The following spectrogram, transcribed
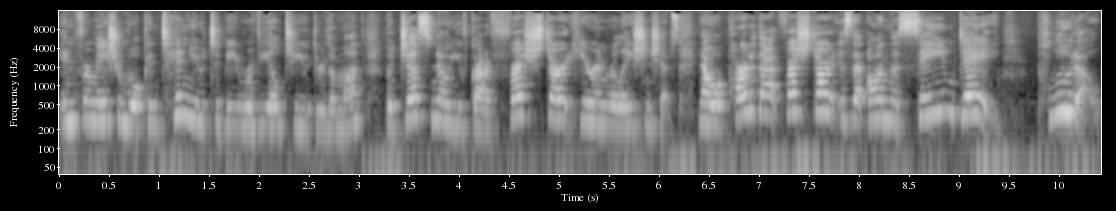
Information will continue to be revealed to you through the month, but just know you've got a fresh start here in relationships. Now, a part of that fresh start is that on the same day, Pluto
